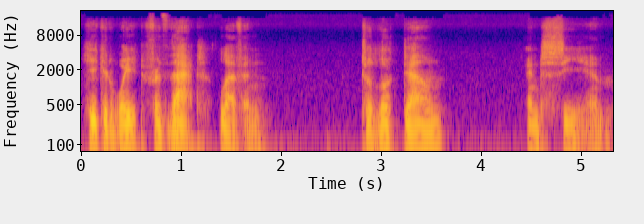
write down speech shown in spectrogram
He could wait for that Levin to look down and see him.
